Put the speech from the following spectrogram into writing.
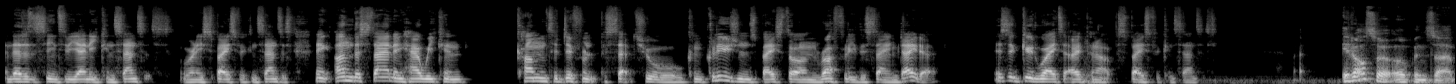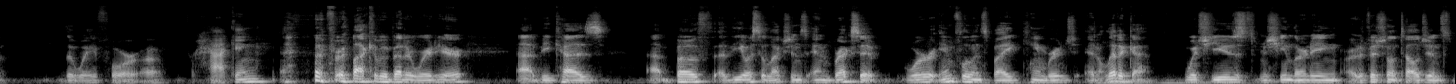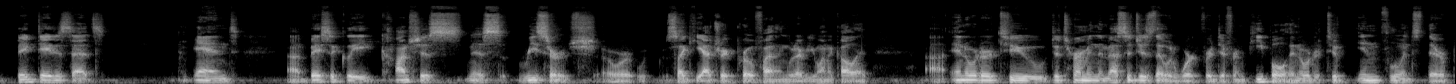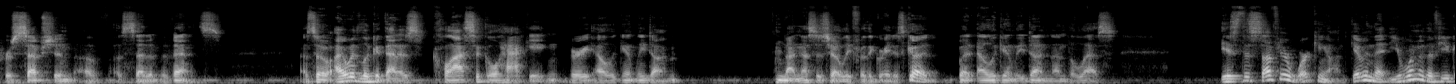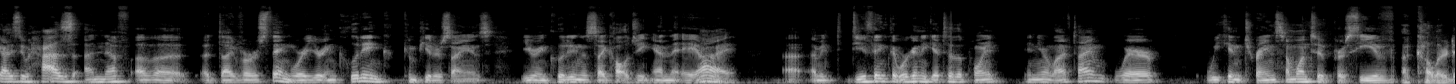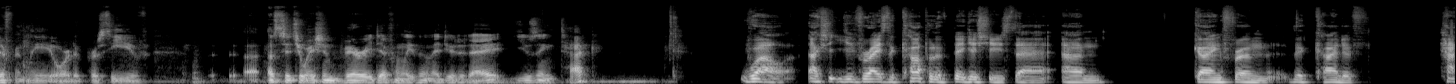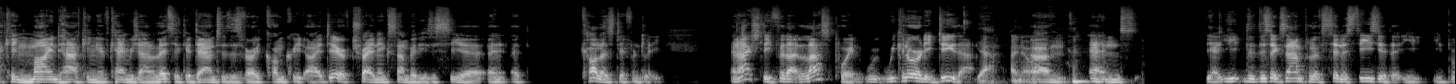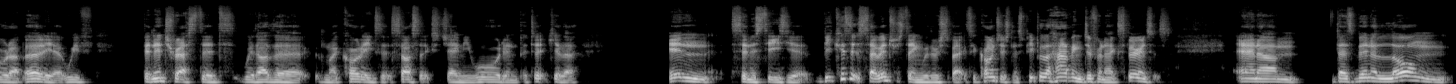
And there doesn't seem to be any consensus or any space for consensus. I think understanding how we can come to different perceptual conclusions based on roughly the same data is a good way to open up space for consensus. It also opens up the way for uh, for hacking, for lack of a better word here, uh, because uh, both the US elections and Brexit were influenced by Cambridge Analytica, which used machine learning, artificial intelligence, big data sets, and uh, basically consciousness research or psychiatric profiling, whatever you want to call it, uh, in order to determine the messages that would work for different people in order to influence their perception of a set of events. So I would look at that as classical hacking, very elegantly done. Not necessarily for the greatest good, but elegantly done nonetheless. Is the stuff you're working on, given that you're one of the few guys who has enough of a, a diverse thing where you're including computer science, you're including the psychology and the AI? Uh, I mean, do you think that we're going to get to the point in your lifetime where we can train someone to perceive a color differently or to perceive a situation very differently than they do today using tech? Well, actually, you've raised a couple of big issues there. Um, going from the kind of hacking, mind hacking of Cambridge Analytica down to this very concrete idea of training somebody to see a, a, a colors differently. And actually, for that last point, we, we, can already do that. Yeah, I know. Um, and yeah, you, this example of synesthesia that you, you brought up earlier, we've been interested with other of my colleagues at Sussex, Jamie Ward in particular, in synesthesia because it's so interesting with respect to consciousness. People are having different experiences. And um, there's been a long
